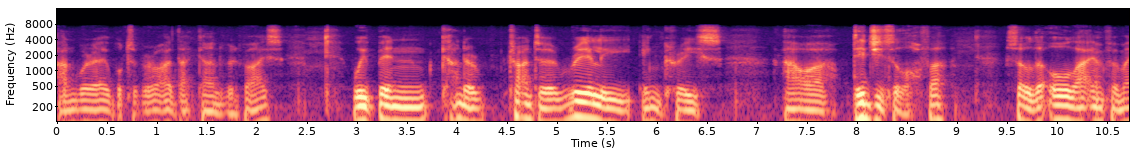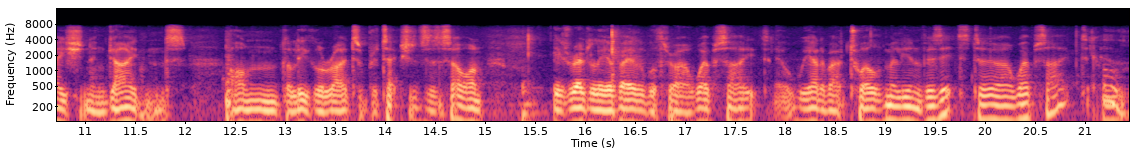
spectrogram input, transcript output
And we're able to provide that kind of advice. We've been kind of trying to really increase our digital offer so that all that information and guidance on the legal rights and protections and so on is readily available through our website. We had about 12 million visits to our website in,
